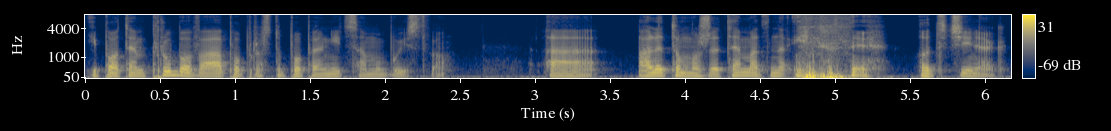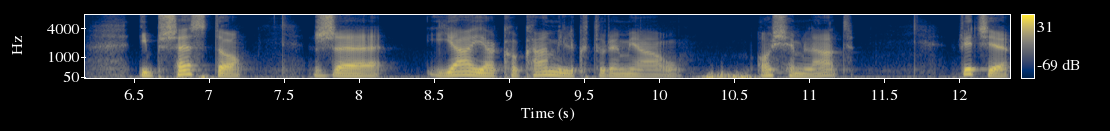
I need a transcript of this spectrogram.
I potem próbowała po prostu popełnić samobójstwo. E, ale to może temat na inny odcinek. I przez to, że ja jako Kamil, który miał 8 lat, wiecie,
